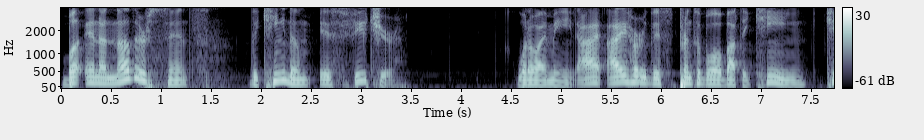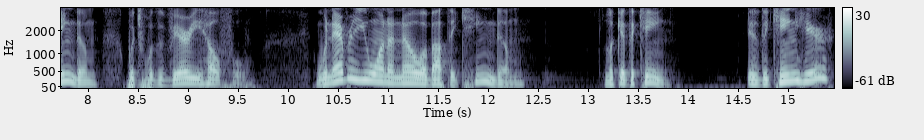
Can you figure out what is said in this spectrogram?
But in another sense, the kingdom is future. What do I mean? I, I heard this principle about the king kingdom, which was very helpful. Whenever you want to know about the kingdom, look at the king. Is the king here?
